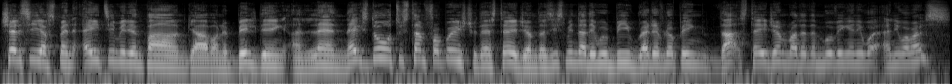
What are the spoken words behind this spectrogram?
Chelsea have spent 80 million pound, Gab, on a building and land next door to Stamford Bridge to their stadium. Does this mean that they will be redeveloping that stadium rather than moving anywhere anywhere else?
